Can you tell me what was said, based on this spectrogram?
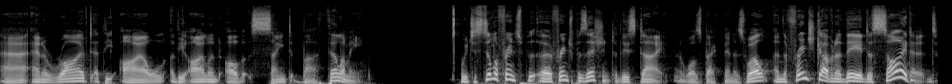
uh, and arrived at the isle, the island of Saint Barthélemy, which is still a French uh, French possession to this day. It was back then as well. And the French governor there decided,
